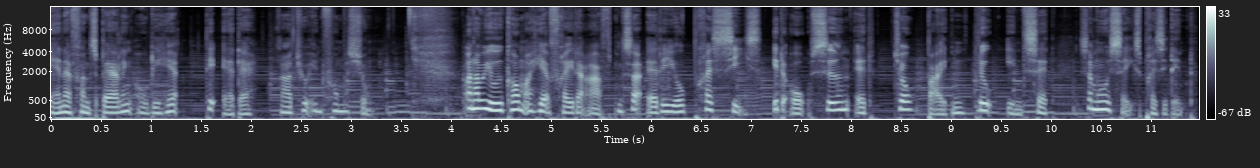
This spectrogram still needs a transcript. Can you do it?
Anna von Sperling, og det her, det er da Radioinformation. Og når vi udkommer her fredag aften, så er det jo præcis et år siden, at Joe Biden blev indsat som USA's præsident.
